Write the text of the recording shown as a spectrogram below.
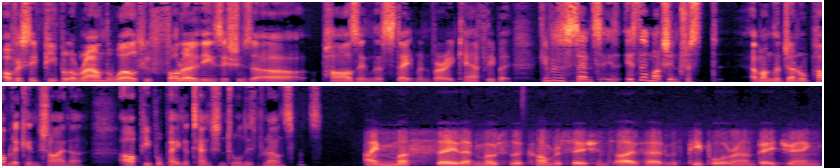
obviously, people around the world who follow these issues are parsing the statement very carefully, but give us a sense is, is there much interest among the general public in China? Are people paying attention to all these pronouncements? I must say that most of the conversations I've had with people around Beijing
